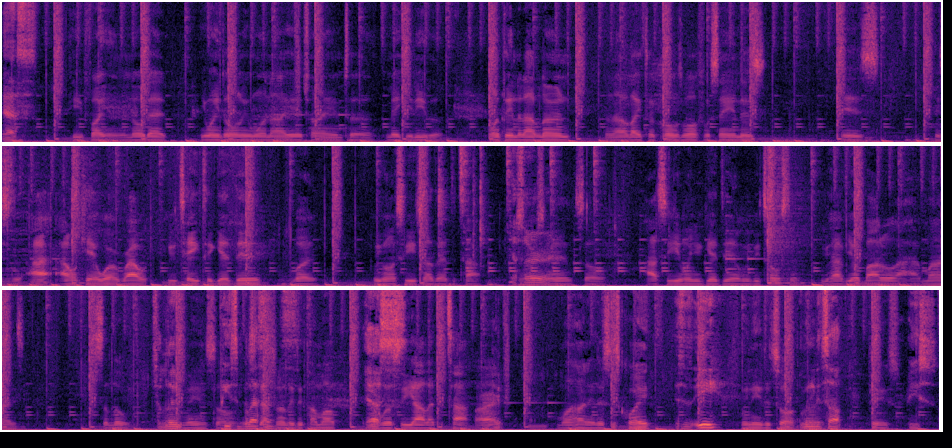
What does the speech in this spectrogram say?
Yes. Keep fighting and know that you ain't the only one out here trying to make it either. One thing that I've learned, and I would like to close off with saying this, is is I, I don't care what route you take to get there, but we're gonna see each other at the top. Yes, You know what I'm sir. saying? So I'll see you when you get there and we'll be toasting. You have your bottle, I have mine. Salute. You know Salute. I mean? So Peace and blessings. definitely to come up. Yes. And we'll see y'all at the top, all right? 100. This is Quay. This is E. We need to talk. We man. need to talk. Peace. Peace.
